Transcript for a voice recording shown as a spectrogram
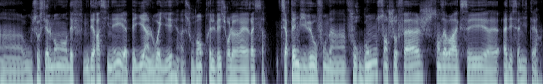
euh, ou socialement déracinées et à payer un loyer, euh, souvent prélevé sur leur RSA. Certaines vivaient au fond d'un fourgon, sans chauffage, sans avoir accès euh, à des sanitaires.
